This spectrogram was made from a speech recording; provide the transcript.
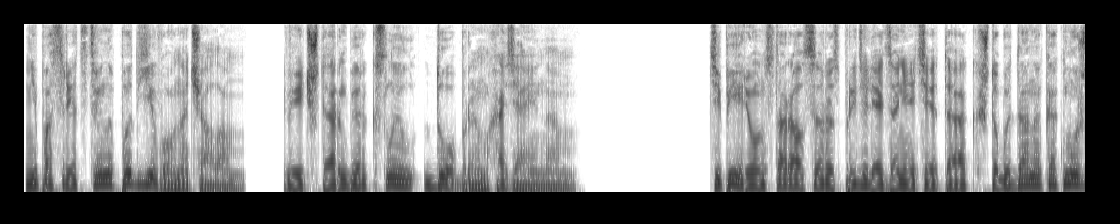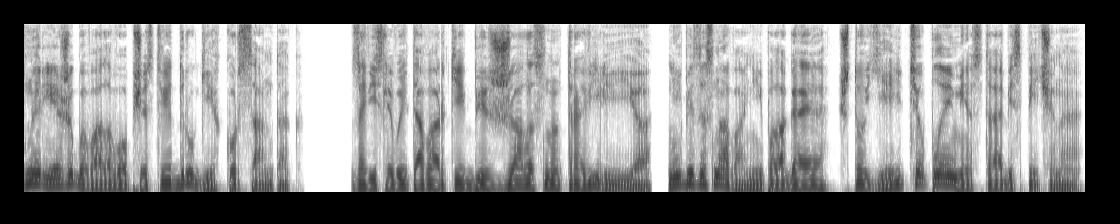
непосредственно под его началом. Ведь Штернберг слыл добрым хозяином. Теперь он старался распределять занятия так, чтобы Дана как можно реже бывала в обществе других курсанток. Завистливые товарки безжалостно травили ее, не без оснований полагая, что ей теплое место обеспечено.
